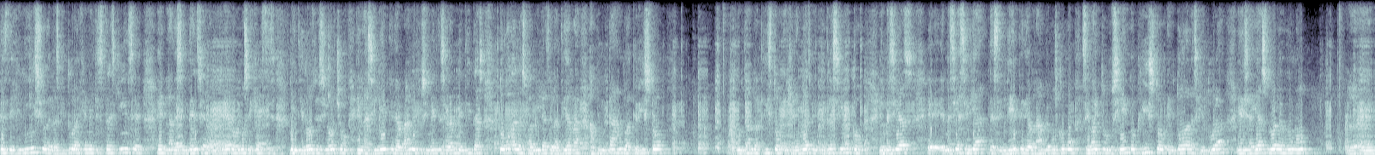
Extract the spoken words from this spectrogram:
desde el inicio de la escritura, en Génesis 3.15, en la descendencia de la mujer, lo vemos en Génesis 22.18, en la simiente de Abraham y tu simiente serán benditas todas las familias de la tierra, apuntando a Cristo apuntando a Cristo en Jeremías 23:5 el Mesías eh, el Mesías sería descendiente de Abraham vemos cómo se va introduciendo Cristo en toda la escritura en Isaías 9:1 eh,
